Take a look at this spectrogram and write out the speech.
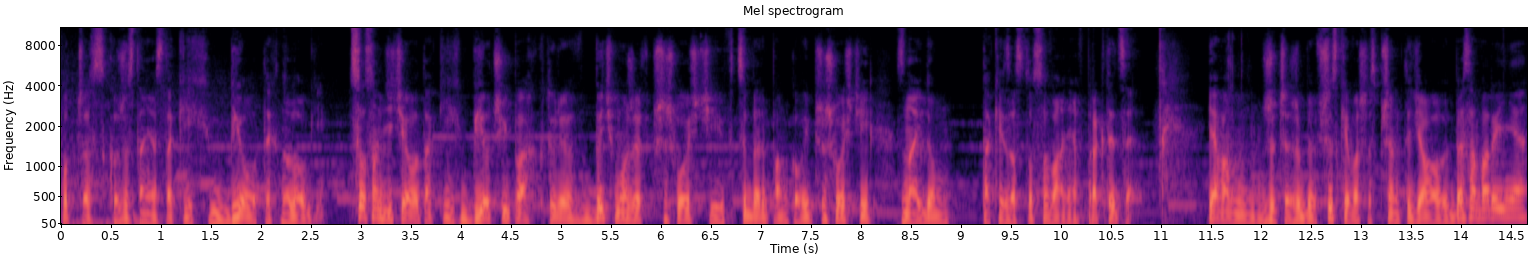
podczas korzystania z takich biotechnologii. Co sądzicie o takich biochipach, które być może w przyszłości, w cyberpunkowej przyszłości, znajdą takie zastosowania w praktyce? Ja Wam życzę, żeby wszystkie Wasze sprzęty działały bezawaryjnie.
